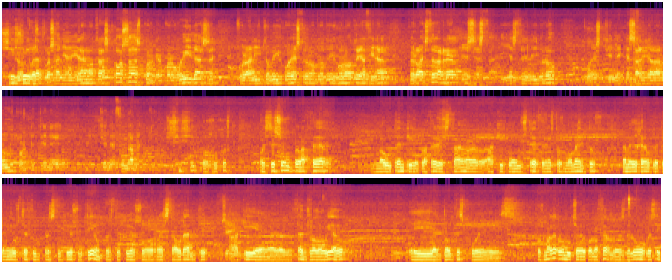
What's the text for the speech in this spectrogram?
Sí, y sí, otros gracias. pues añadirán otras cosas, porque por oídas, eh, fulanito me dijo esto, el otro te dijo lo otro, y al final, pero la historia real es esta, y este libro pues tiene que salir a la luz porque tiene, tiene fundamento. Sí, sí, por supuesto. Pues es un placer, un auténtico placer estar aquí con usted en estos momentos. Ya me dijeron que tenía usted un prestigioso, tiene un prestigioso restaurante Sí. aquí en el centro de Oviedo. Y entonces, pues, pues me alegro mucho de conocerlo, desde luego que sí.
